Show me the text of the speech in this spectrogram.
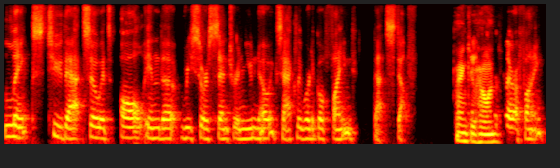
links to that. So it's all in the resource center and you know exactly where to go find that stuff. Thank you, Helen. for Clarifying.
